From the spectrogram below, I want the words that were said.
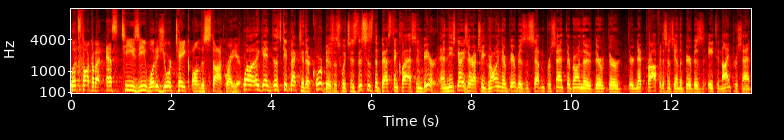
Let's talk about STZ. What is your take on the stock right here? Well, again, let's get back to their core business, which is this is the best in class in beer. And these guys are actually growing their beer business 7%. They're growing their, their, their, their net profit essentially on the beer business 8 to 9%.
